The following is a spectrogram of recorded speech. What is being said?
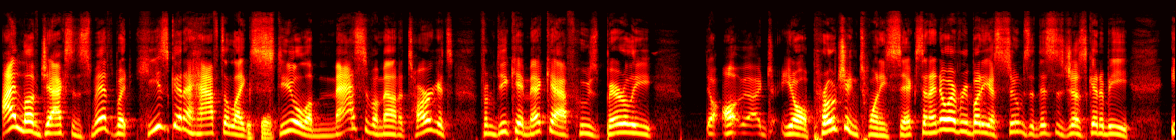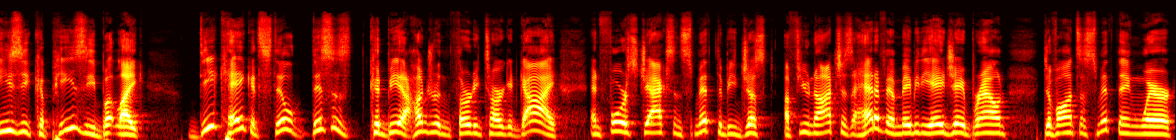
I love Jaxon Smith, but he's gonna have to like okay. steal a massive amount of targets from DK Metcalf, who's barely uh, you know, approaching 26. And I know everybody assumes that this is just going to be easy capeasy, but like DK could still, this is, could be a 130 target guy and force Jaxon Smith to be just a few notches ahead of him. Maybe the AJ Brown, Devonta Smith thing where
